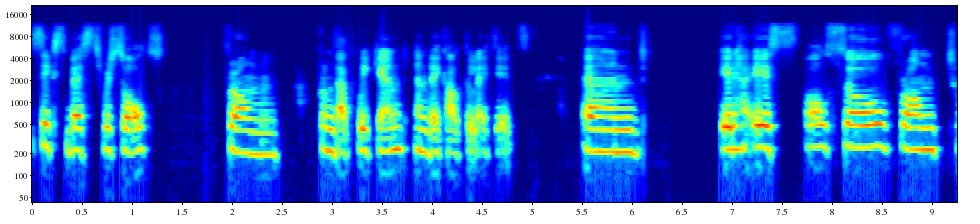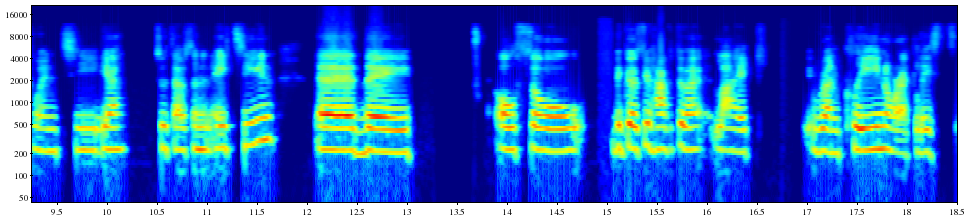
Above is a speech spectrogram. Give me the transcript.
six best results from from that weekend, and they calculate it. And it is also from 20 yeah 2018 uh, they also because you have to like run clean or at least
